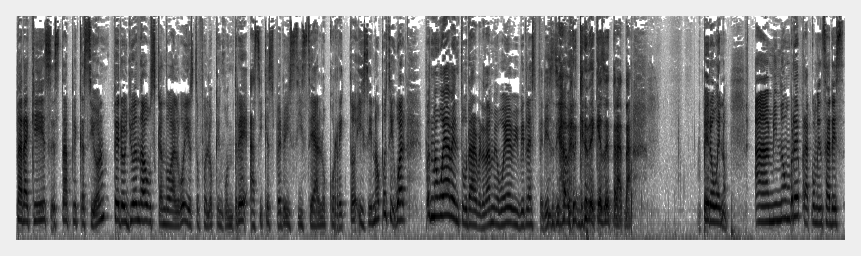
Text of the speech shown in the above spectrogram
para qué es esta aplicación, pero yo andaba buscando algo y esto fue lo que encontré, así que espero y sí sea lo correcto y si no, pues igual, pues me voy a aventurar, ¿verdad? Me voy a vivir la experiencia a ver qué, de qué se trata. Pero bueno, a mi nombre para comenzar es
